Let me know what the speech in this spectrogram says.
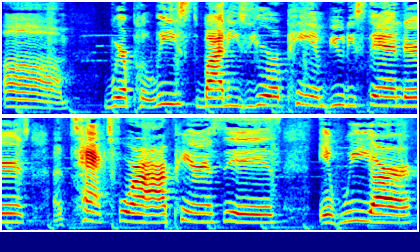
Um, we're policed by these European beauty standards, attacked for our appearances. If we are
